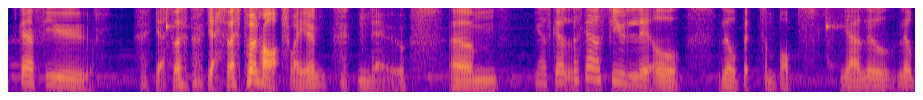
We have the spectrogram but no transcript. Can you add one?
Let's get a few Yes, uh, yes. Let's put an archway in. No. Um. Yeah. Let's get let's get a few little little bits and bobs. Yeah, a little little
